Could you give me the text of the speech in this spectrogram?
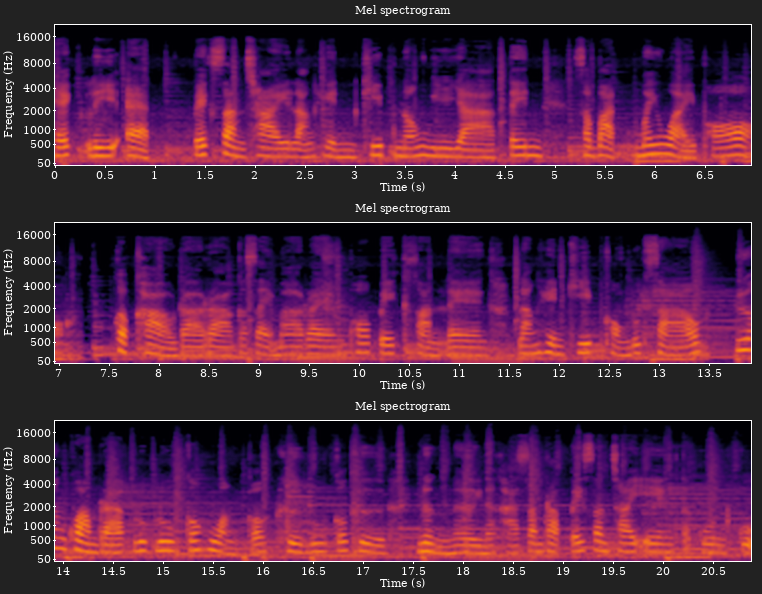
เช็ครีแอดเป็กสันชัยหลังเห็นคลิปน้องวียาเต้นสะบัดไม่ไหวพ่อ กับข่าวดารากระแสมาแรงพ่อเป็กสั่นแรง หลังเห็นคลิปของลูกสาว เรื่องความรักลูกๆก็ห่วงก็คือลูกก็คือหนึ่งเลยนะคะสำหรับเป็กสัญชัยเองตระกูลกุ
